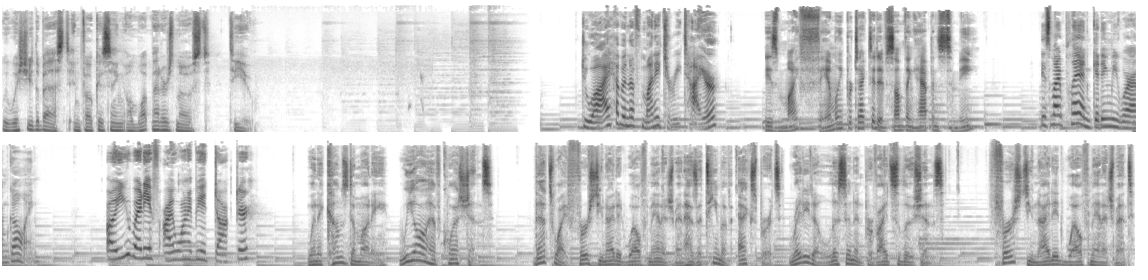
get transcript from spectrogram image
we wish you the best in focusing on what matters most to you. Do I have enough money to retire? Is my family protected if something happens to me? Is my plan getting me where I'm going? Are you ready if I want to be a doctor? When it comes to money, we all have questions. That's why First United Wealth Management has a team of experts ready to listen and provide solutions. First United Wealth Management.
